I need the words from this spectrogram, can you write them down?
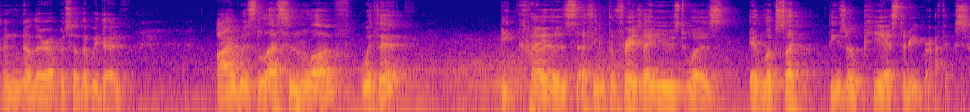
another episode that we did, I was less in love with it because I think the phrase I used was it looks like these are PS3 graphics.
